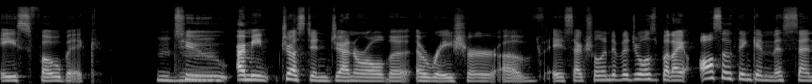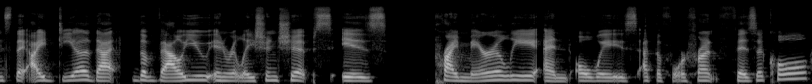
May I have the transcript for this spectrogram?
ace phobic Mm-hmm. to i mean just in general the erasure of asexual individuals but i also think in this sense the idea that the value in relationships is primarily and always at the forefront physical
